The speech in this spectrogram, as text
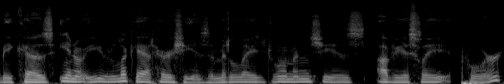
Because, you know, you look at her, she is a middle aged woman. She is obviously poor.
